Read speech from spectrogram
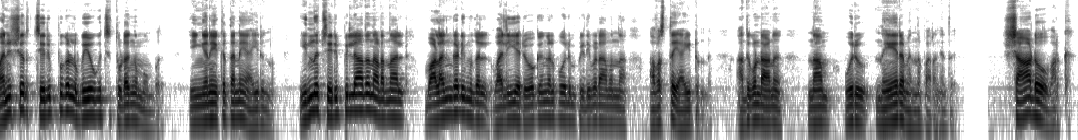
മനുഷ്യർ ചെരുപ്പുകൾ ഉപയോഗിച്ച് തുടങ്ങും മുമ്പ് ഇങ്ങനെയൊക്കെ തന്നെ ആയിരുന്നു ഇന്ന് ചെരുപ്പില്ലാതെ നടന്നാൽ വളങ്കടി മുതൽ വലിയ രോഗങ്ങൾ പോലും പിടിപെടാമെന്ന അവസ്ഥയായിട്ടുണ്ട്. അതുകൊണ്ടാണ് നാം ഒരു നേരമെന്ന് പറഞ്ഞത്. Shadow work.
